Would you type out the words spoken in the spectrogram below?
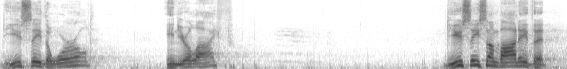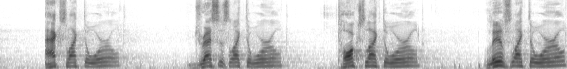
do you see the world? in your life? Do you see somebody that acts like the world, dresses like the world, talks like the world, lives like the world?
